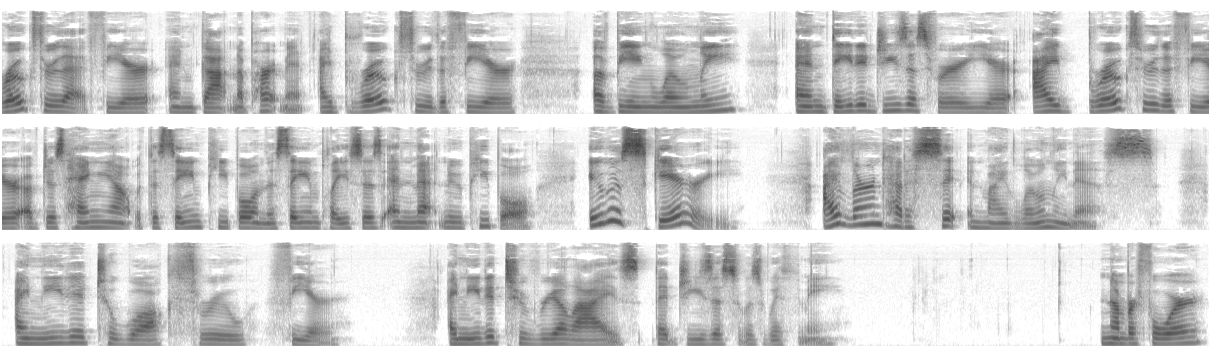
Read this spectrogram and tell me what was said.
broke through that fear and got an apartment. I broke through the fear of being lonely and dated Jesus for a year. I broke through the fear of just hanging out with the same people in the same places and met new people. It was scary. I learned how to sit in my loneliness. I needed to walk through fear. I needed to realize that Jesus was with me. Number four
